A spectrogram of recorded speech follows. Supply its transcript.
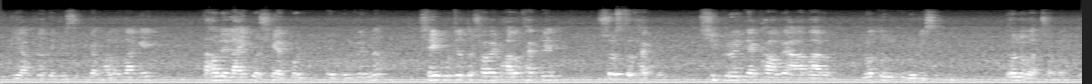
যদি আপনাদের রেসিপিটা ভালো লাগে, তাহলে লাইক ও শেয়ার করতে ভুলবেন না। সেই পর্যন্ত সবাই ভালো থাকবেন, সুস্থ থাকবেন। শীঘ্রই দেখা হবে আবার নতুন কোনো রেসিপি ধন্যবাদ সবাইকে।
